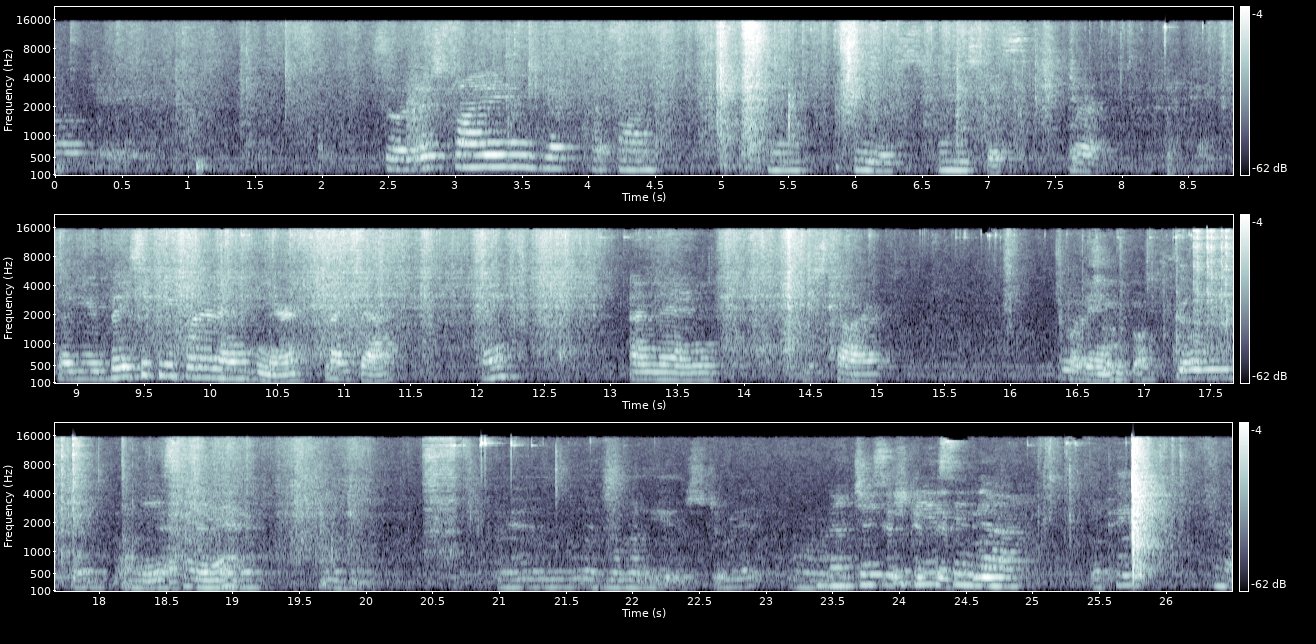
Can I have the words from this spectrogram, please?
Okay. So let's find, like, I found, mm, do this, use this, where? Okay, so you basically put it in here, like that, okay? And then you start putting, So we gonna fill this and- okay, and here. then- And what am gonna use, the red no, just keep using the, The pink? no,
